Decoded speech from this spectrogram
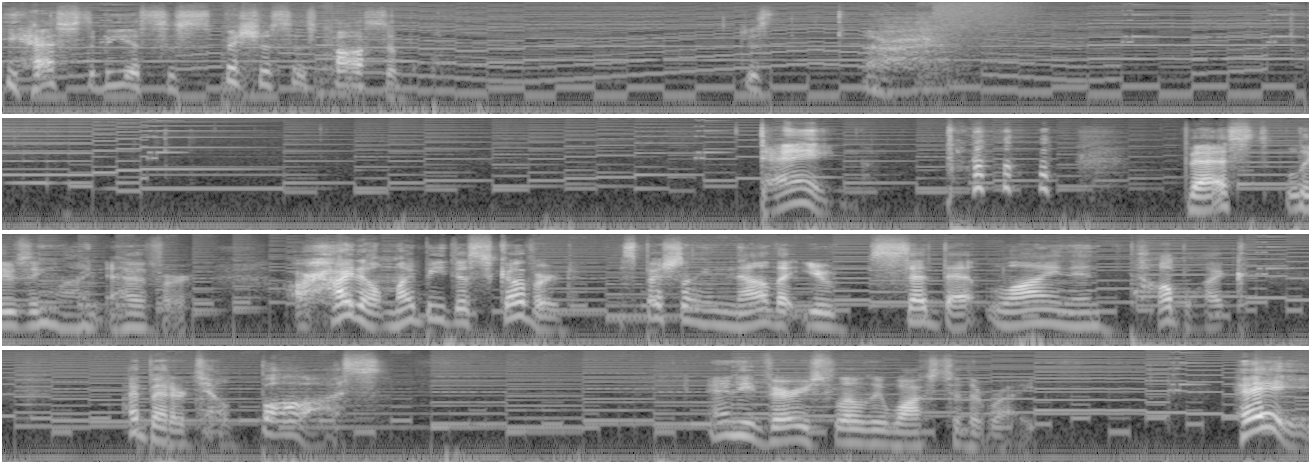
he has to be as suspicious as possible. Best losing line ever. Our hideout might be discovered, especially now that you said that line in public. I better tell boss. And he very slowly walks to the right. Hey,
